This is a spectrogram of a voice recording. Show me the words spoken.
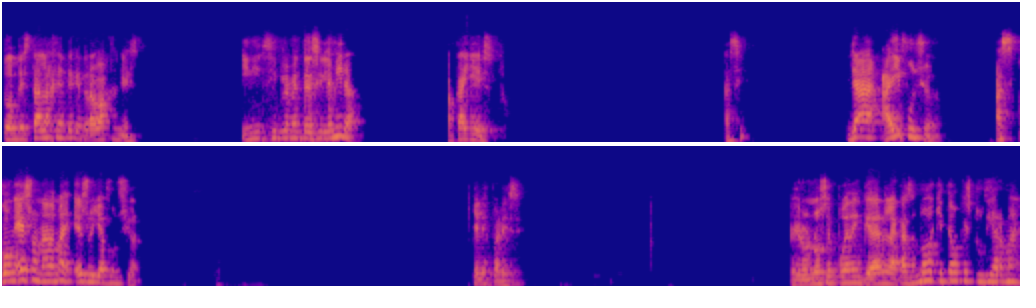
donde está la gente que trabaja en esto. Y simplemente decirle, mira, acá hay esto. Así. Ya ahí funciona. con eso nada más, eso ya funciona. ¿Qué les parece? Pero no se pueden quedar en la casa. No, es que tengo que estudiar más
